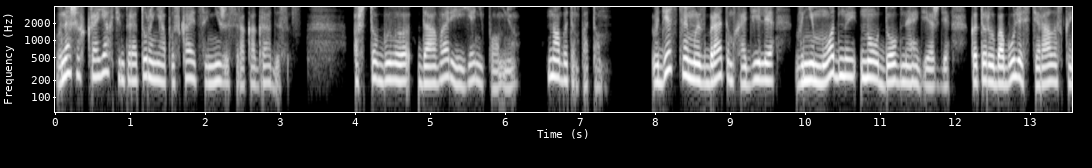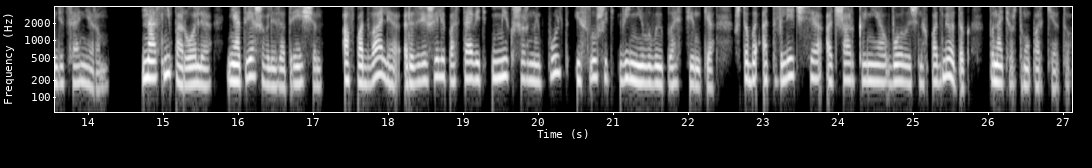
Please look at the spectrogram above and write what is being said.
В наших краях температура не опускается ниже 40 градусов. А что было до аварии, я не помню. Но об этом потом. В детстве мы с братом ходили в немодной, но удобной одежде, которую бабуля стирала с кондиционером. Нас не пароли, не отвешивали за трещин, а в подвале разрешили поставить микшерный пульт и слушать виниловые пластинки, чтобы отвлечься от шарканья войлочных подметок по натертому паркету.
